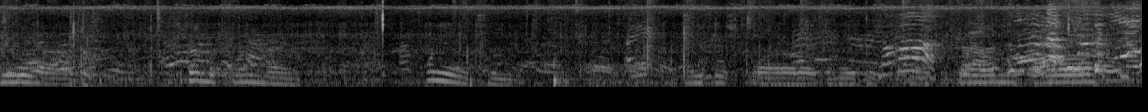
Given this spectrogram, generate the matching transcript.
Here we are, December 29th, 2018. Naples, Florida, the Naples Garden. Nick,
